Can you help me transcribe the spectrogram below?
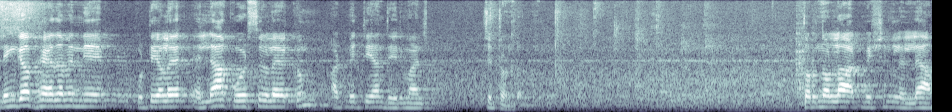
ലിംഗഭേദമന്യേ കുട്ടികളെ എല്ലാ കോഴ്സുകളേക്കും അഡ്മിറ്റ് ചെയ്യാൻ തീരുമാനിച്ചിട്ടുണ്ട്. തുടർന്നുള്ള അഡ്മിഷനിലെല്ലാം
